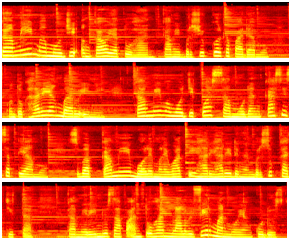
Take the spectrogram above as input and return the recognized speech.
Kami memuji Engkau ya Tuhan. Kami bersyukur kepadamu untuk hari yang baru ini. Kami memuji kuasamu dan kasih setiamu. Sebab kami boleh melewati hari-hari dengan bersuka cita. Kami rindu sapaan Tuhan melalui firman-Mu yang kudus.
